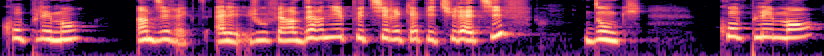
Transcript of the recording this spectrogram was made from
complément indirect. Allez, je vous fais un dernier petit récapitulatif. Donc, complément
